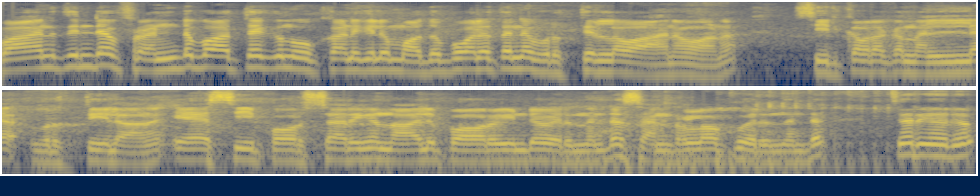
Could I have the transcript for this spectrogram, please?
വാഹനത്തിന്റെ ഫ്രണ്ട് ഭാഗത്തേക്ക് നോക്കുകയാണെങ്കിലും അതുപോലെ തന്നെ വൃത്തിയുള്ള വാഹനമാണ്. സീറ്റ് കവറൊക്കെ നല്ല വൃത്തിയിലാണ്. എ സി പവർ സ്റ്റാറിങ് നാല് പവർ വിൻഡോ വരുന്നുണ്ട്. സെൻട്രൽ ലോക്ക് വരുന്നുണ്ട്. ചെറിയൊരു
